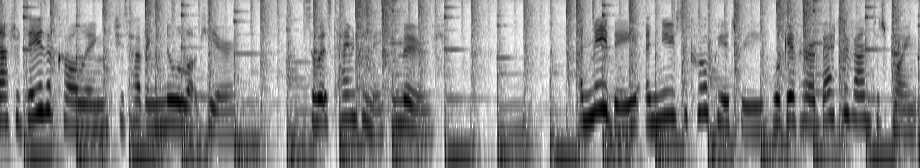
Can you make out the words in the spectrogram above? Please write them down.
after days of calling, she's having no luck here. So it's time to make a move. And maybe a new cecropia tree will give her a better vantage point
